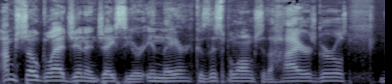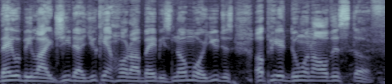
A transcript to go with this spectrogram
I'm so glad Jen and JC are in there because this belongs to the hires girls. They would be like, gee, Dad, you can't hold our babies no more. You just up here doing all this stuff.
